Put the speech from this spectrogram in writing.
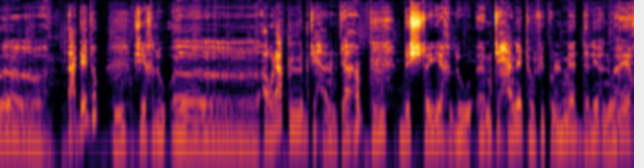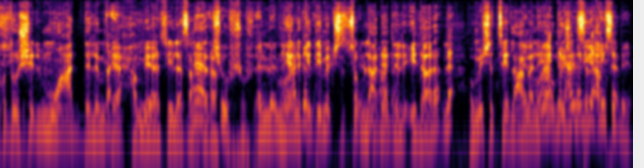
آه أعدادهم باش ياخذوا آه أوراق الامتحان نتاعهم باش ياخذوا امتحاناتهم في كل مادة لأنه ما ياخذوش المعدل نتاعهم يا سي لا لا شوف شوف لأنك أنت ماكش تصب الأعداد للإدارة لا. ومش تصير العملية ومش عملية حسابية.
